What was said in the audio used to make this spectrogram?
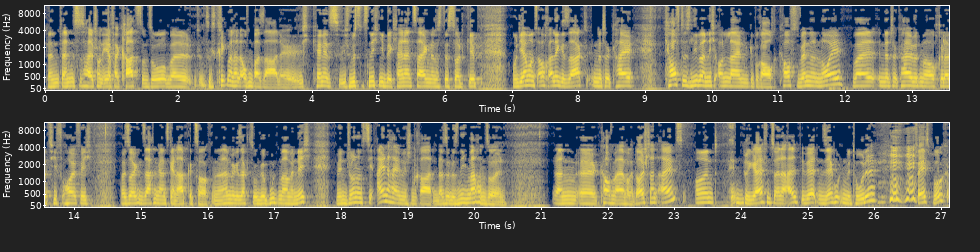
dann, dann ist es halt schon eher verkratzt und so, weil das kriegt man halt auf dem Bazar. Ich kenne jetzt, ich wüsste jetzt nicht eBay Kleinanzeigen, dass es das dort gibt. Und die haben uns auch alle gesagt, in der Türkei, kauft es lieber nicht online gebraucht. Kauft es wenn nur neu, weil in der Türkei wird man auch relativ häufig bei solchen Sachen ganz gerne abgezockt. Und dann haben wir gesagt, so gut machen wir nicht. Wenn John uns die Einheimischen raten, dass wir das nicht machen sollen, dann äh, kaufen wir einfach in Deutschland eins und begreifen zu einer altbewährten, sehr guten Methode, Facebook,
